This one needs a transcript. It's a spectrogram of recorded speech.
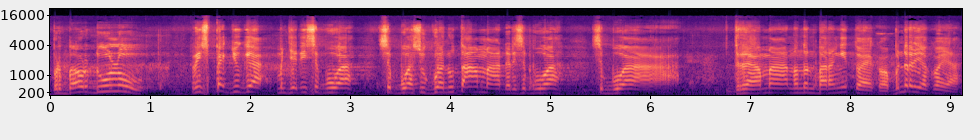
Berbaur dulu. Respect juga menjadi sebuah sebuah suguhan utama dari sebuah sebuah drama nonton bareng itu ya kok bener ya kok ya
